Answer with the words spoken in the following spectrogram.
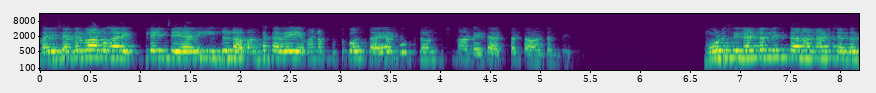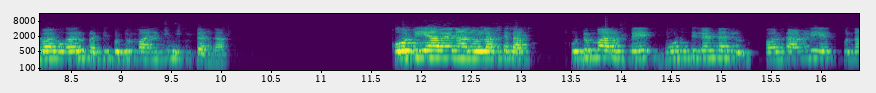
మరి చంద్రబాబు గారు ఎక్స్ప్లెయిన్ చేయాలి ఇల్లులు అవంతకవే ఏమైనా పుట్టుకొస్తాయా? భూమిలో నుంచి మాకైతే అర్థం కావటం లేదు. మూడు సిలిండర్లు ఇస్తానన్నాడు చంద్రబాబు గారు ప్రతి కుటుంబానికి ఉచితంగా. కోటి యాభై నాలుగు లక్షల కుటుంబాలు ఉంటే మూడు సిలిండర్లు పర్ ఫ్యామిలీ వేసుకున్న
